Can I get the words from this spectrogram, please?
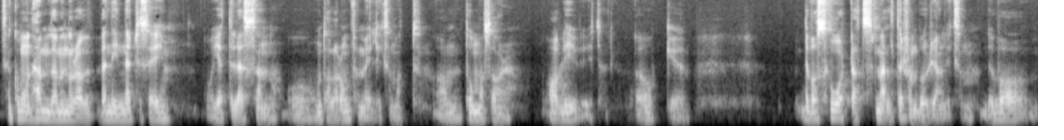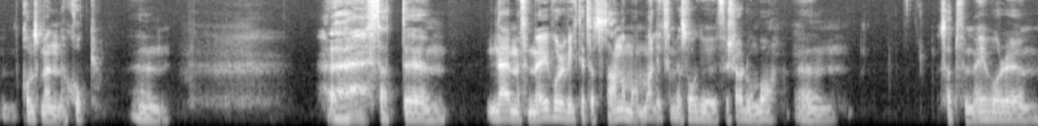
Sen kom hon hem där med några vänner till sig och jätteledsen. Och hon talar om för mig liksom att ja, Thomas har avlidit. Och eh, det var svårt att smälta det från början. Liksom. Det var, kom som en chock. Ehm, eh, så att... Eh, nej, men för mig var det viktigt att ta hand om mamma. Liksom. Jag såg ju hur förstörd hon var. Eh, så att för mig var det...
